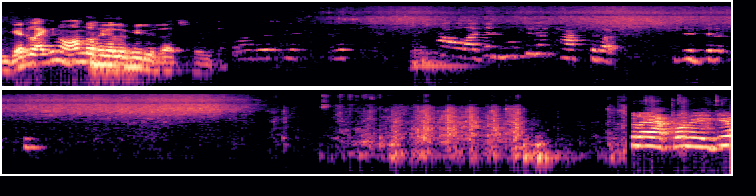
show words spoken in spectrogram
গেট লাগিয়ে অন্ধ হয়ে গেল ভিডিওটা আছে ওইটা আওয়াজে ঢুকিলে থাকতে পারবে এখন এই যে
